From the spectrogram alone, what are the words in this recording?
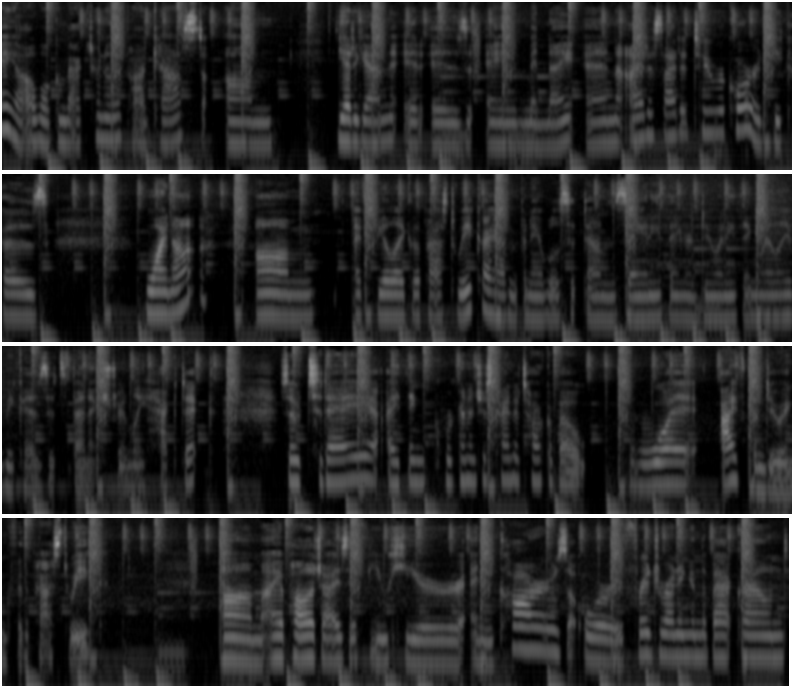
Hey y'all, welcome back to another podcast. Um, yet again, it is a midnight, and I decided to record because why not? Um, I feel like the past week I haven't been able to sit down and say anything or do anything really because it's been extremely hectic. So today, I think we're gonna just kind of talk about what I've been doing for the past week. Um, I apologize if you hear any cars or a fridge running in the background.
